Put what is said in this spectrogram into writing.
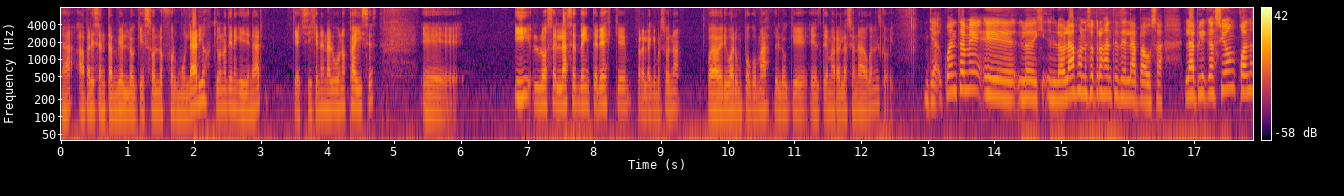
Aparecen también lo que son los formularios que uno tiene que llenar, que exigen en algunos países, eh, y los enlaces de interés que para la que persona pueda averiguar un poco más de lo que el tema relacionado con el COVID. Ya, cuéntame, eh, lo, lo hablábamos nosotros antes de la pausa. ¿La aplicación cuándo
